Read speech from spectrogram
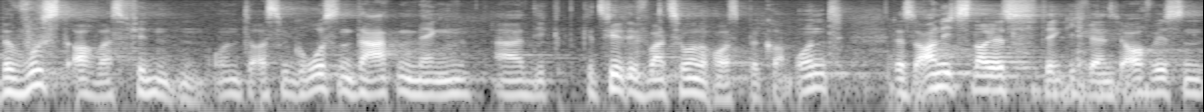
bewusst auch was finden und aus den großen Datenmengen die gezielte Informationen rausbekommen. Und das ist auch nichts Neues, denke ich, werden Sie auch wissen.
